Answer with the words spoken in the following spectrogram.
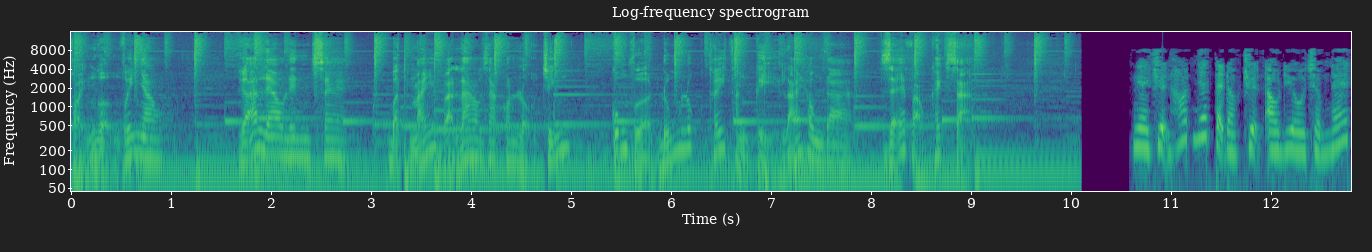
khỏi ngượng với nhau Gã leo lên xe, Bật máy và lao ra con lộ chính, cũng vừa đúng lúc thấy thằng Kỳ lái Honda rẽ vào khách sạn. Nghe chuyện hot nhất tại đọc truyện audio.net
